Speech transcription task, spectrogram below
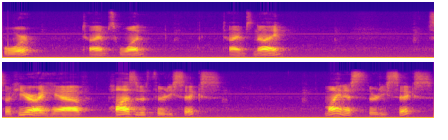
4 times 1 times 9. So here I have positive 36 minus 36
